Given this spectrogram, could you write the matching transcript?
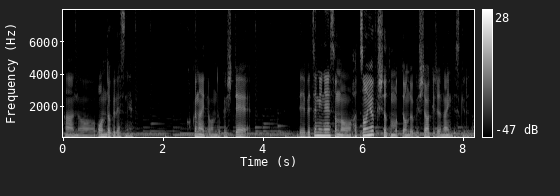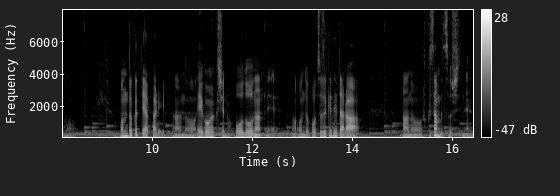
あの音読ですね。国内で音読して。で別にねその発音よくしようと思って音読したわけじゃないんですけれども音読ってやっぱりあの英語学習の王道なんで、まあ、音読を続けてたらあの副産物としてね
